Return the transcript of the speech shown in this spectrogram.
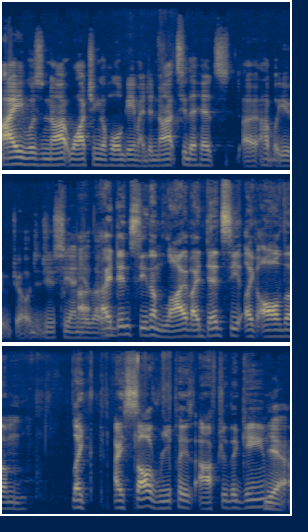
I was not watching the whole game. I did not see the hits. Uh, how about you, Joe? Did you see any of the? I didn't see them live. I did see like all of them. Like I saw replays after the game. yeah,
